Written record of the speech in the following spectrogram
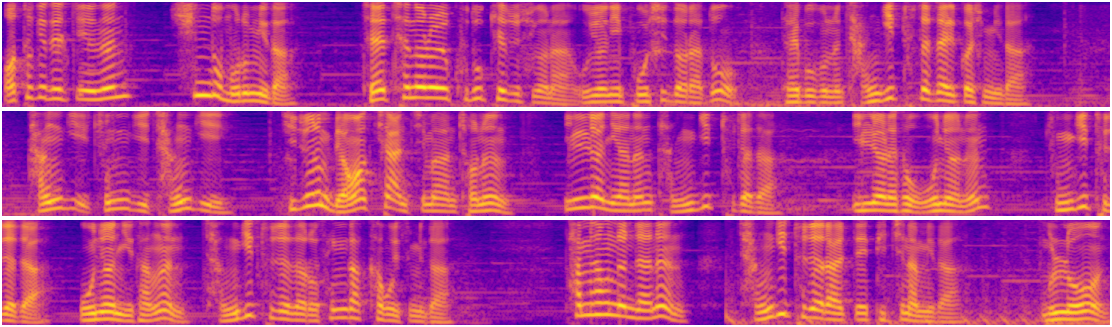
어떻게 될지는 신도 모릅니다. 제 채널을 구독해 주시거나 우연히 보시더라도 대부분은 장기 투자자일 것입니다. 단기, 중기, 장기 기준은 명확치 않지만 저는 1년 이하는 단기 투자자, 1년에서 5년은 중기 투자자, 5년 이상은 장기 투자자로 생각하고 있습니다. 삼성전자는 장기 투자를 할 때 빛이 납니다. 물론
